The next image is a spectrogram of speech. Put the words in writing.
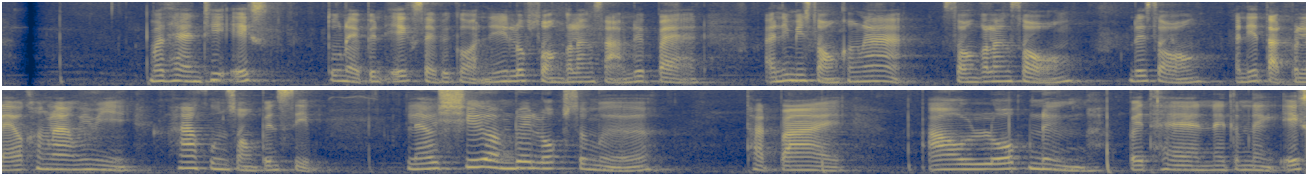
2 มาแทนที่ x ตรงไหนเป็น x ใส่ไปก่อนนี้ลบ2กำลัง3ได้8อันนี้มี 2 ข้างหน้า 2กำลัง2ได้ 2 อันนี้ตัดไปแล้วข้างล่างไม่มี5คูณ2เป็น 10 แล้วเชื่อมด้วยลบเสมอ ถัดไป เอาลบ 1 ไปแทนในตำแหน่ง x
